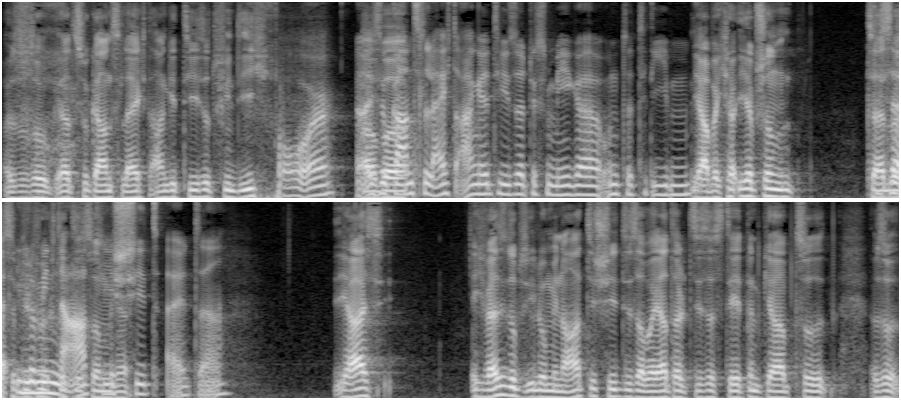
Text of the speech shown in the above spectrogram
Also so, er hat so ganz leicht angeteasert, finde ich. Voll. Also Aber- ganz leicht angeteasert, ist mega untertrieben. Ja, aber ich, ich habe schon zeitweise. Illuminati-Shit, Alter. Ja, es, ich weiß nicht, ob es Illuminati-Shit ist, aber er hat halt dieses Statement gehabt, so, also,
